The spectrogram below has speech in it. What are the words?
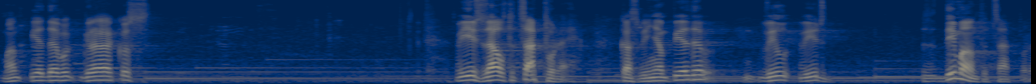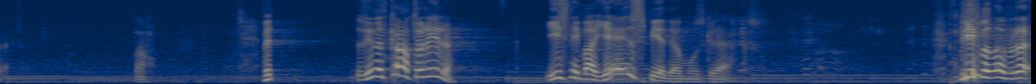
Man piedeva grēkus vīrs zelta cepurē. Kas viņam piedeva vīrs dimanta cepurē. No. Bet, zinot, kā tur ir? Īsnībā Jēzus piedeva mūsu grēkus. Bībelē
